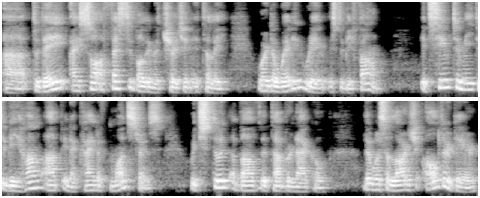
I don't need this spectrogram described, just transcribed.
uh, today I saw a festival in a church in Italy where the wedding ring is to be found. It seemed to me to be hung up in a kind of monstrance which stood above the tabernacle. There was a large altar there,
